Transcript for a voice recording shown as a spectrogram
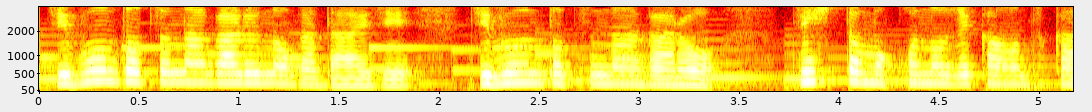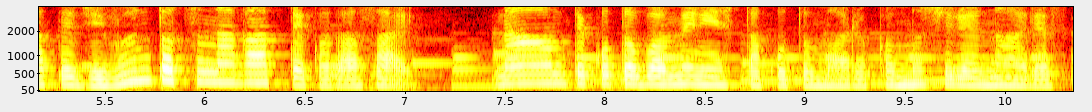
自分とつながるのが大事。自分とつながろう。ぜひともこの時間を使って自分とつながってください。なんて言葉目にしたこともあるかもしれないです。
